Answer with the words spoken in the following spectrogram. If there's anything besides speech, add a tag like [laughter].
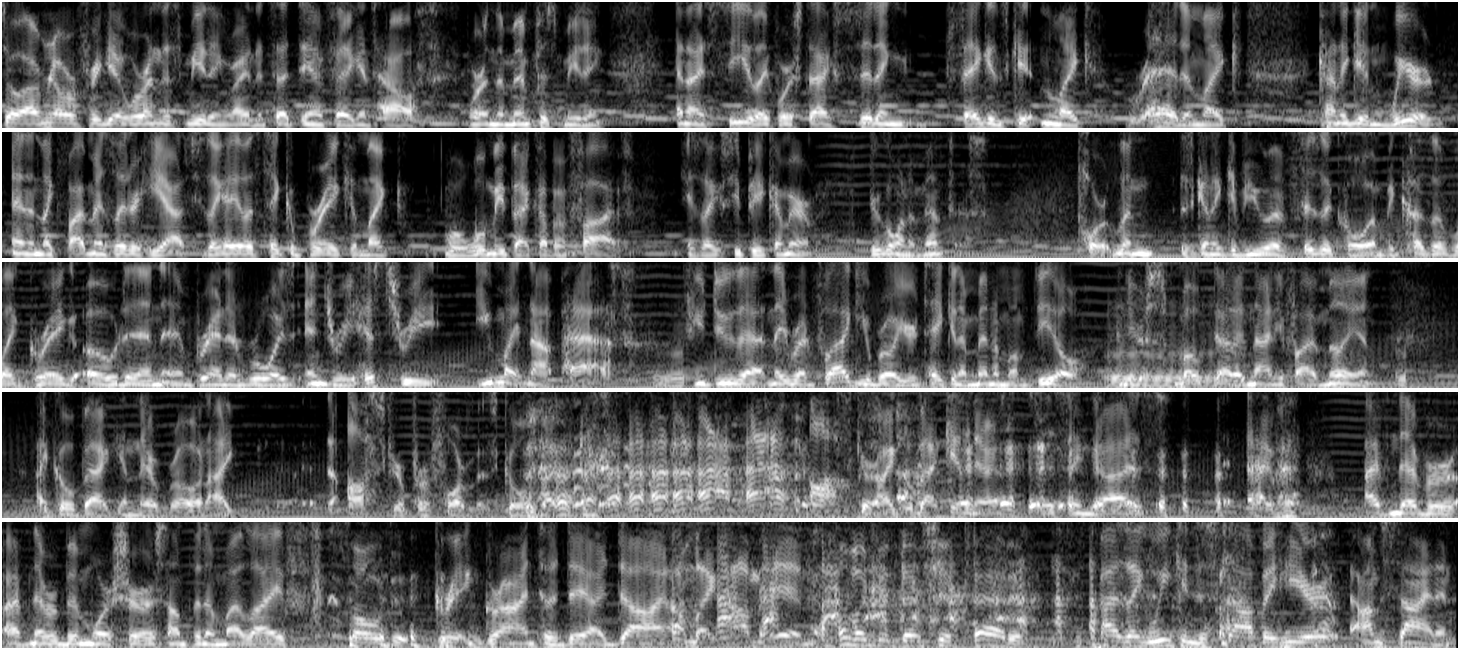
So I'll never forget, we're in this meeting, right? And it's at Dan Fegan's house. We're in the Memphis meeting. And I see like where Stack's sitting, Fagan's getting like red and like kind of getting weird. And then like five minutes later, he asks, he's like, hey, let's take a break and like, well, we'll meet back up in five. He's like, CP, come here. You're going to Memphis. Portland is going to give you a physical, and because of like Greg Oden and Brandon Roy's injury history, you might not pass. If you do that and they red flag you, bro, you're taking a minimum deal and you're smoked out of 95 million. I go back in there, bro, and I Oscar performance going back. [laughs] Oscar, I go back in there. Listen, guys, I've, I've never I've never been more sure of something in my life. Sold it. Grit and grind to the day I die. I'm like, I'm in. [laughs] I'm gonna get that shit tatted. I was like, we can just stop it here. I'm signing.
